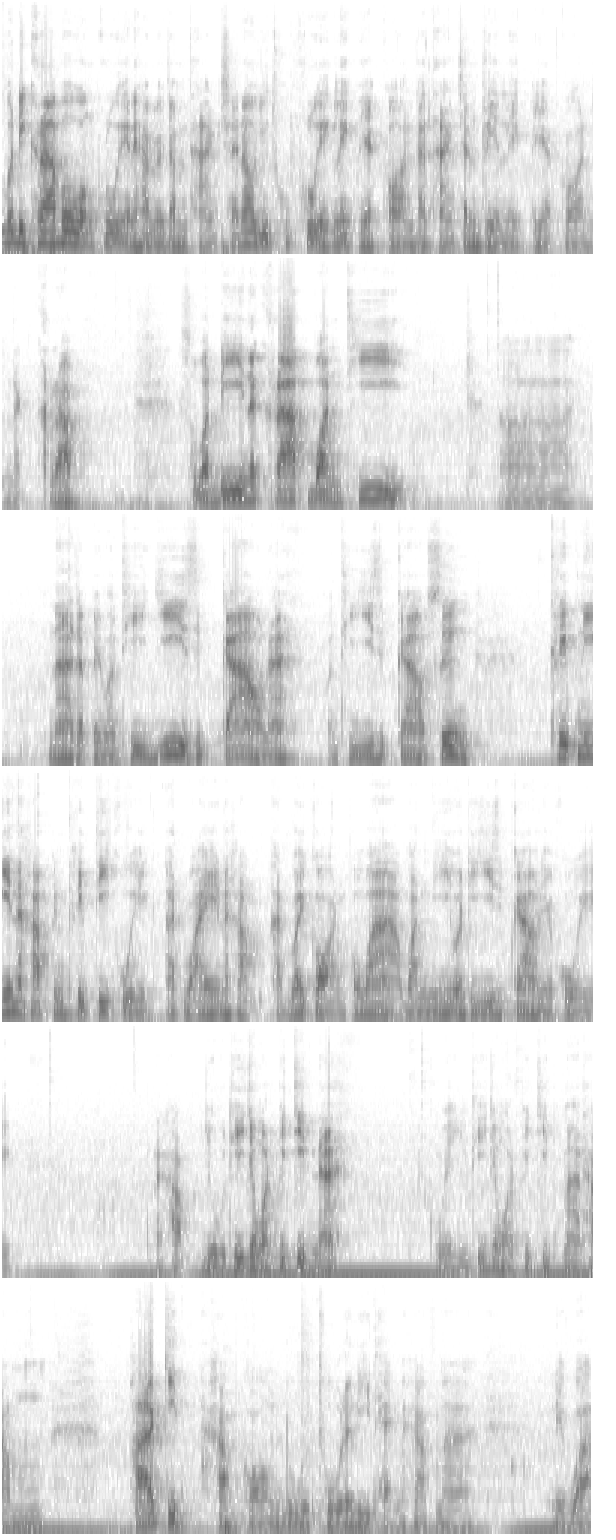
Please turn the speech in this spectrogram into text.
สวัสดีครับพวกวงครูเอกนะครับเราจำทางช่อง YouTube ครูเอกเลขพยากรณ์และทางชั้นเรียนเลขพยากรณ์นะครับ สวัสดีนะครับวันที่น่าจะเป็นวันที่ 29 นะ วันที่ 29 ซึ่งคลิปนี้นะครับเป็นคลิปที่ครูเอกอัดไว้นะครับอัดไว้ก่อน เพราะว่าวันนี้วันที่ 29 เนี่ยครูเอกนะครับอยู่ที่จังหวัดพิจิตรนะครูเอกอยู่ที่จังหวัดพิจิตรมาทำภารกิจนะครับของดูทูและดีแท็นะครับมาเรียกว่า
